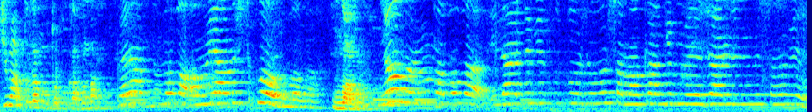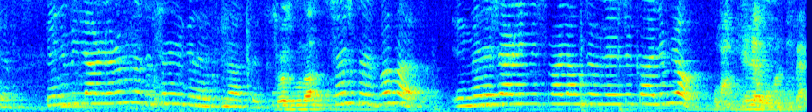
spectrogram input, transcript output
Kim attı lan bu topu kafama? Ben attım baba ama yanlışlıkla oldu bana. Ulan! Ne olur ama baba ileride bir futbolcu olursam Hakan gibi menajerliğimi sana veririm. Benim milyarlarımla da sen ilgilenirsin artık. Söz mü lan? Söz tabii baba. E, menajerliğimi İsmail amcama verecek halim yok. Ulan hele buna biber.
